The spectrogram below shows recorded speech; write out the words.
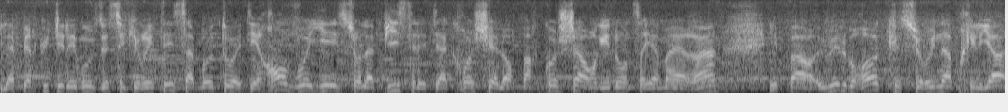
Il a percuté les mousses de sécurité. Sa moto a été renvoyée sur la piste. Elle était accrochée alors par Cochard en guidon de Sayama R1 et par Wilbrock sur une Aprilia.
